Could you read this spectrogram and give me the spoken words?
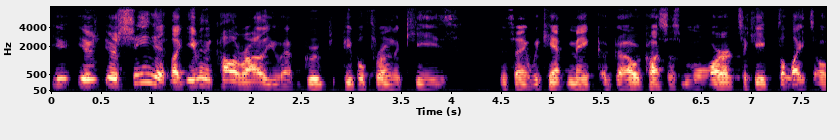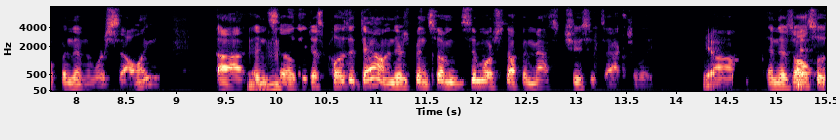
you, you're you're seeing it like even in Colorado, you have group people throwing the keys and saying we can't make a go. It costs us more to keep the lights open than we're selling. Uh, and Mhm. so they just close it down. And there's been some similar stuff in Massachusetts actually. Yeah. Uh, and there's Yeah. also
